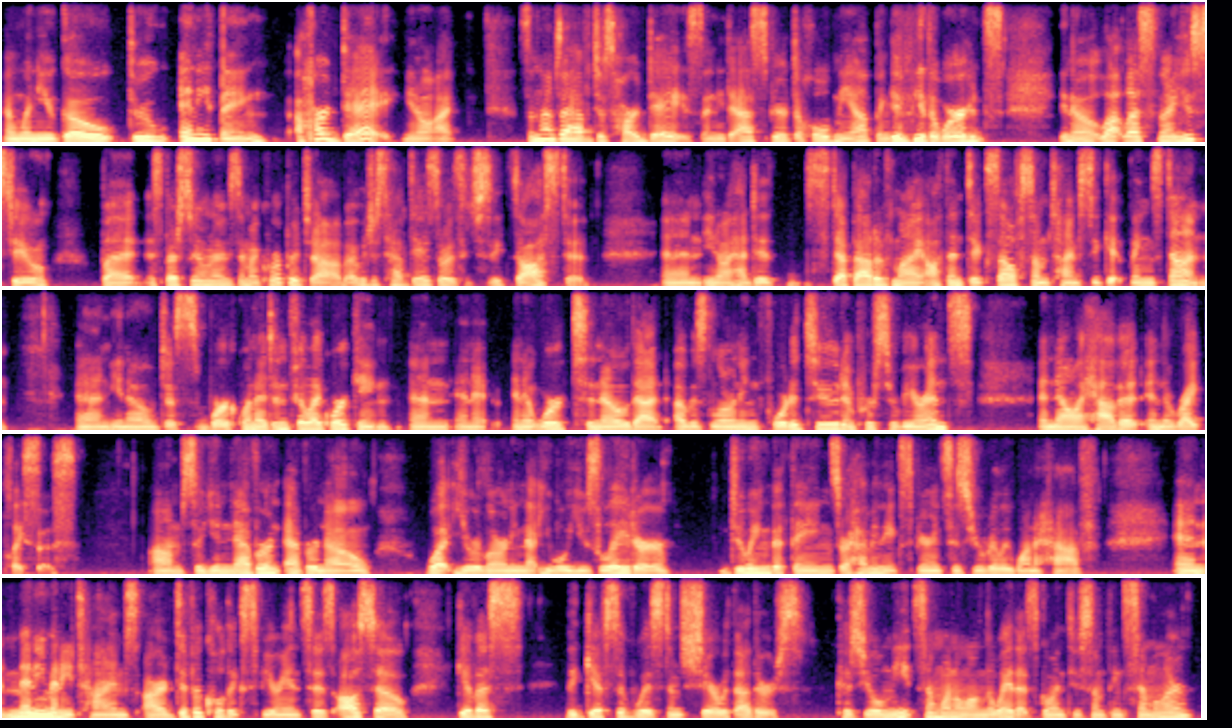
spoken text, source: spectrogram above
And when you go through anything, a hard day, you know, I sometimes I have just hard days. I need to ask spirit to hold me up and give me the words, you know, a lot less than I used to but especially when I was in my corporate job, I would just have days where I was just exhausted. And, you know, I had to step out of my authentic self sometimes to get things done and, you know, just work when I didn't feel like working. And, and it, and it worked to know that I was learning fortitude and perseverance. And now I have it in the right places. Um, so you never, ever know what you're learning that you will use later doing the things or having the experiences you really want to have. And many, many times, our difficult experiences also give us the gifts of wisdom to share with others because you'll meet someone along the way that's going through something similar.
